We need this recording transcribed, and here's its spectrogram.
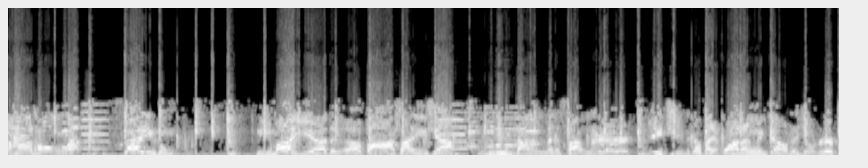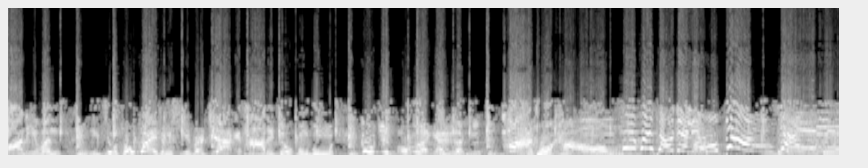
马童啊。三一中。你妈也得把山下，咱们三个人一起那个拜花灯。要是有人把你问，你就说外甥媳妇嫁给他的舅公公勾俊某恶言恶语骂出口。结婚手的刘放山呀。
